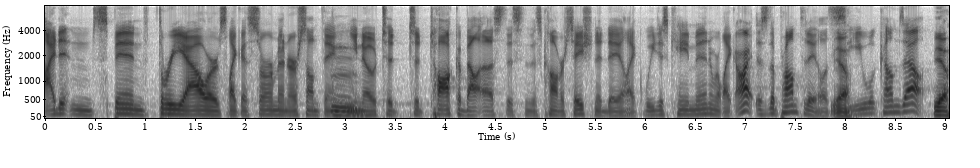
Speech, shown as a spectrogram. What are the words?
I didn't spend three hours like a sermon or something, Mm. you know, to, to talk about us this in this conversation today. Like we just came in and we're like, all right, this is the prompt today. Let's Yeah. see what comes out. Yeah.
